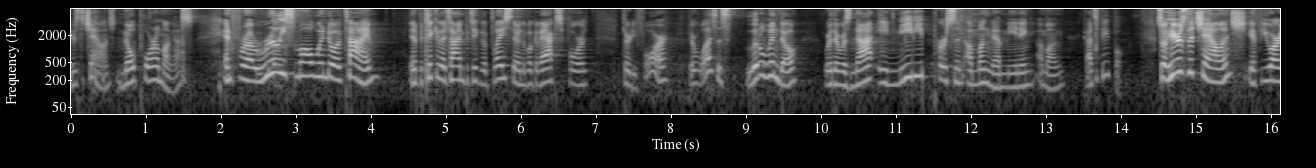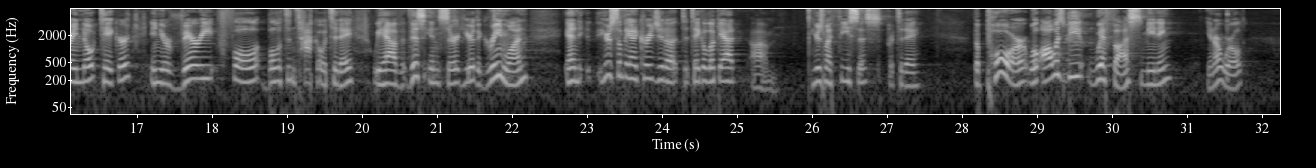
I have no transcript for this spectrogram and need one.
Here's the challenge no poor among us. And for a really small window of time, in a particular time, particular place, there in the book of Acts 4 34, there was this little window where there was not a needy person among them, meaning among God's people. So here's the challenge. If you are a note taker in your very full bulletin taco today, we have this insert here, the green one. And here's something I encourage you to, to take a look at. Um, Here's my thesis for today the poor will always be with us, meaning in our world,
